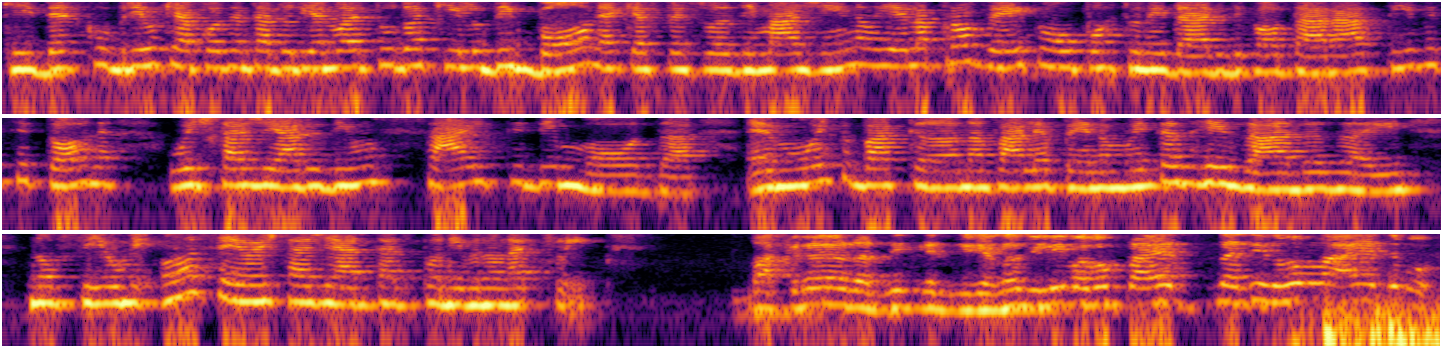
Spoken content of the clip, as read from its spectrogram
que descobriu que a aposentadoria não é tudo aquilo de bom, né, que as pessoas imaginam, e ele aproveita uma oportunidade de voltar à ativa e se torna o estagiário de um site de moda. É muito bacana, vale a pena, muitas risadas aí no filme. Um Senhor Estagiário está disponível no Netflix. Bacana, dica de Gerlane Lima. Vamos para Edson Cidadino. Vamos lá, Edmo.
